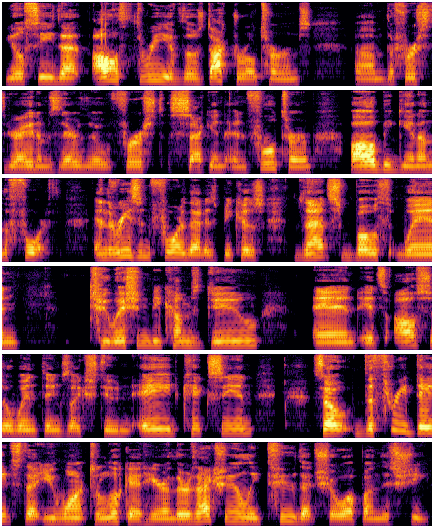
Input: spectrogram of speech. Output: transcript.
you'll see that all three of those doctoral terms, um, the first three items there, the first, second, and full term, all begin on the 4th. And the reason for that is because that's both when tuition becomes due and it's also when things like student aid kicks in so the three dates that you want to look at here, and there's actually only two that show up on this sheet.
